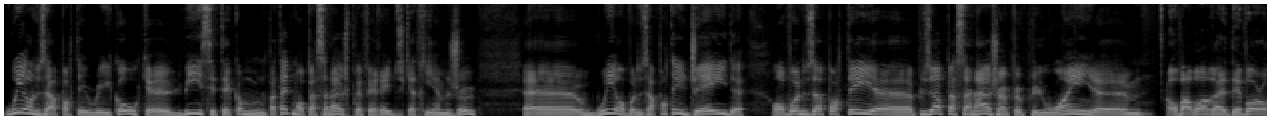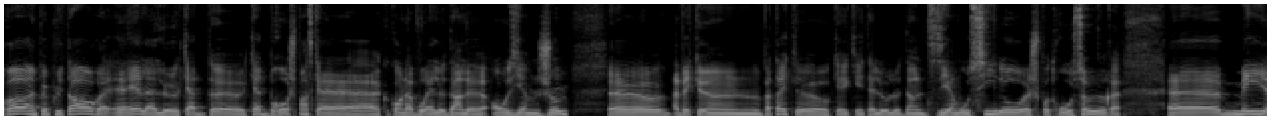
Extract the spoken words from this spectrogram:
oui, on nous a apporté Rico, que lui, c'était comme peut-être mon personnage préféré du quatrième jeu. Euh, oui, on va nous apporter Jade. On va nous apporter euh, plusieurs personnages un peu plus loin. Euh, on va avoir Devora un peu plus tard. Elle, a le 4, quatre bras, je pense qu'on la voit dans le 11e jeu. avec peut-être qui était là, dans le 10e aussi, là, je suis pas trop sûr. mais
